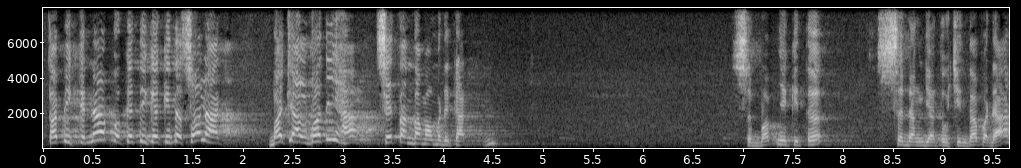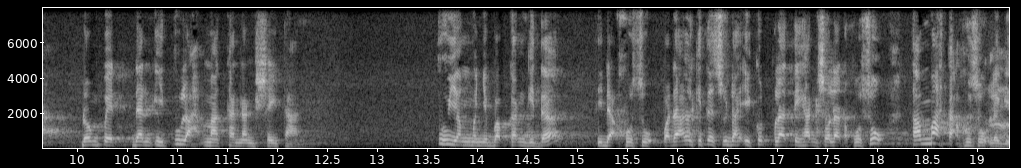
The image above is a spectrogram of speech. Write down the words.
Tapi kenapa ketika kita sholat, baca Al-Fatihah, setan tak mau mendekat? Sebabnya kita sedang jatuh cinta pada dompet dan itulah makanan syaitan. Itu yang menyebabkan kita tidak khusyuk. Padahal kita sudah ikut pelatihan solat khusyuk, tambah tak khusyuk lagi.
